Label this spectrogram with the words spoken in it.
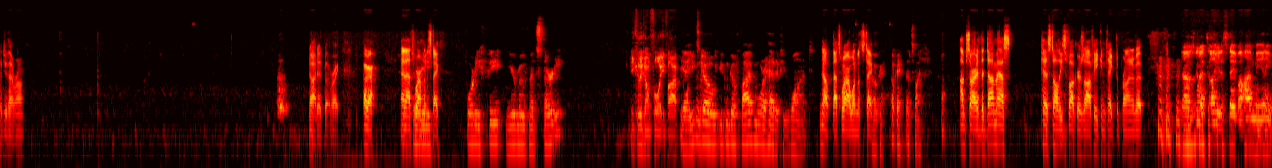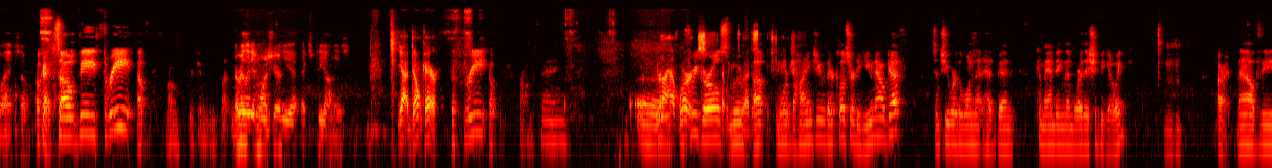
I do that wrong? No, I did that right. Okay. And that's where I'm going to stay. 40 feet, your movement's 30. You could have gone 45. Yeah, you can so- go you can go 5 more ahead if you want. No, that's where I want to stay. Okay. Okay, that's fine. I'm sorry, the dumbass pissed all these fuckers off. He can take the brunt of it. I was gonna tell you to stay behind me anyway, so okay, so the three oh wrong freaking button. I really didn't want to share the uh, XP on these. Yeah, don't care. The three oh wrong thing. Uh, You and I have The words. three girls that we need to, move uh, up exchange. more behind you. They're closer to you now, Geth, since you were the one that had been commanding them where they should be going. Mm-hmm. All right, now the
